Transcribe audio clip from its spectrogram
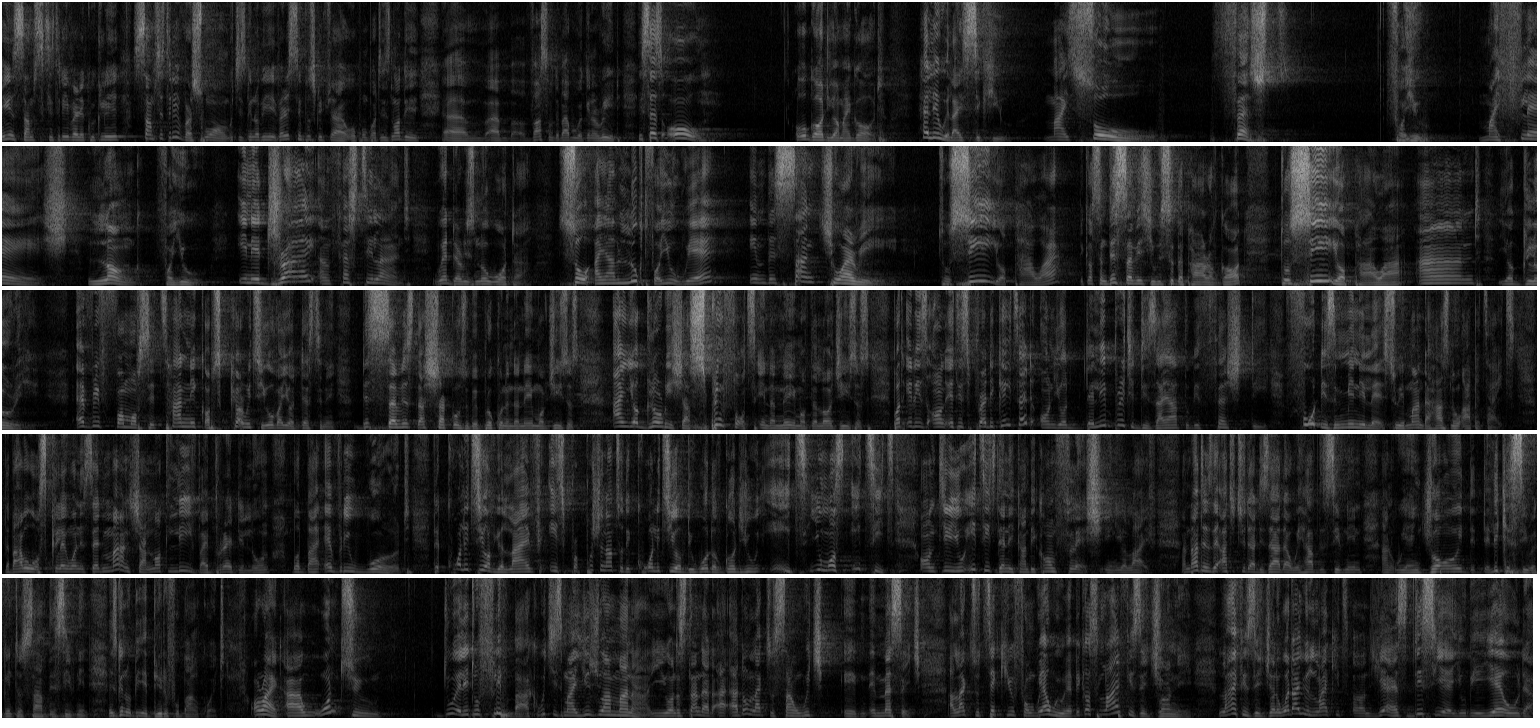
You in Psalm 63 very quickly? Psalm 63, verse 1, which is going to be a very simple scripture I open, but it's not the uh, uh, verse of the Bible we're going to read. It says, Oh, oh God, you are my God. Early will I seek you. My soul thirsts for you. My flesh long for you. In a dry and thirsty land where there is no water. So I have looked for you where? In the sanctuary to see your power, because in this service you will see the power of God, to see your power and your glory. Every form of satanic obscurity over your destiny, this service that shackles will be broken in the name of Jesus and your glory shall spring forth in the name of the Lord Jesus. But it is on it is predicated on your deliberate desire to be thirsty. Food is meaningless to a man that has no appetite. The Bible was clear when it said, Man shall not live by bread alone, but by every word. The quality of your life is proportional to the quality of the word of God you eat. You must eat it. Until you eat it, then it can become flesh in your life. And that is the attitude and desire that we have this evening, and we enjoy the delicacy we're going to serve this evening. It's going to be a beautiful banquet. All right, I want to do a little flip back, which is my usual manner. You understand that I, I don't like to sandwich a, a message. I like to take you from where we were because life is a journey. Life is a journey. Whether you like it or yes, this year you'll be a year older.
